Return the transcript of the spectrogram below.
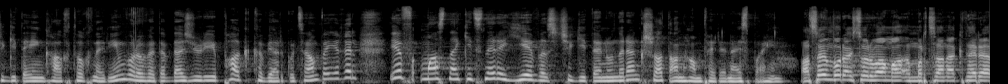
չգիտեինք հաղթողներին, որովհետև դա ժյուրիի փակ քվեարկությամբ է եղել, եւ մասնակիցները եւս չգիտեն ու նրանք շատ անհամբեր են այս պահին։ Ասեմ, որ այսօրվա մրցանակները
